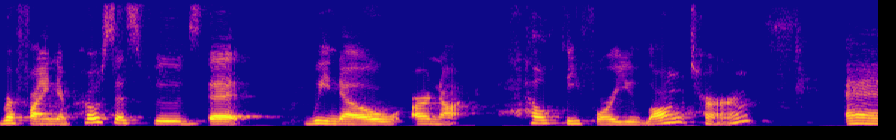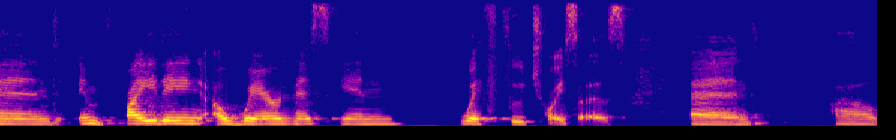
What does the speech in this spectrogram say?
refined and processed foods that we know are not healthy for you long term and inviting awareness in with food choices and uh,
